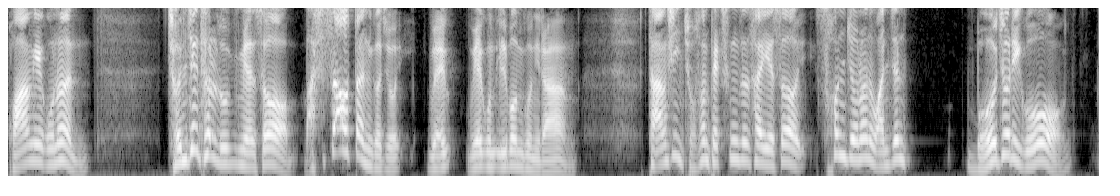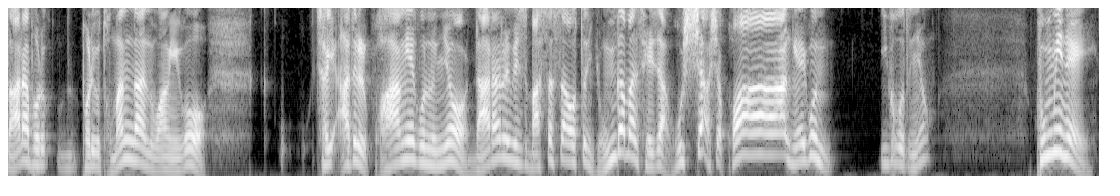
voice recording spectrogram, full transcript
광해군은 전쟁터를 누비면서 맞서 싸웠다는 거죠. 외, 외군 일본군이랑. 당시 조선 백성들 사이에서 선조는 완전 머저리고 나라 버리고, 도망간 왕이고 자기 아들 광해군은요 나라를 위해서 맞서 싸웠던 용감한 세자 오샤오샤 광해군 이거거든요. 국민회의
